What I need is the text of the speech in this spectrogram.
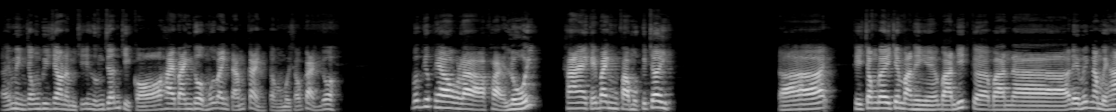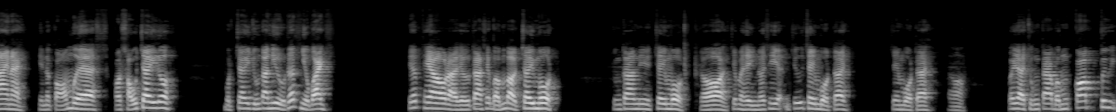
đấy mình trong video này mình chỉ hướng dẫn chỉ có hai banh thôi mỗi banh 8 cảnh tổng 16 cảnh thôi bước tiếp theo là phải lối hai cái banh vào một cái chơi đấy thì trong đây trên màn hình bàn đít ờ, bàn uh, DMX 512 này thì nó có 10 có 6 chơi thôi một chơi chúng ta lưu được rất nhiều banh tiếp theo là chúng ta sẽ bấm vào chơi 1. chúng ta đi chơi 1. rồi trên màn hình nó sẽ hiện chữ chơi 1 đây chơi 1 đây rồi bây giờ chúng ta bấm copy.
